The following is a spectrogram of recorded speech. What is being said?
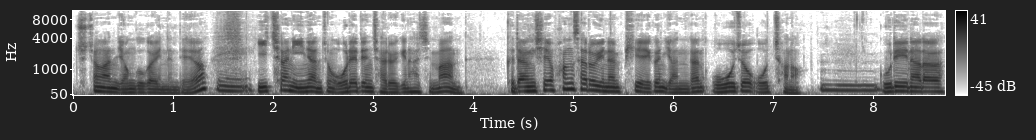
추정한 연구가 있는데요. 네. 2002년 좀 오래된 자료이긴 하지만 그 당시에 황사로 인한 피해액은 연간 5조 5천억. 음, 우리나라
